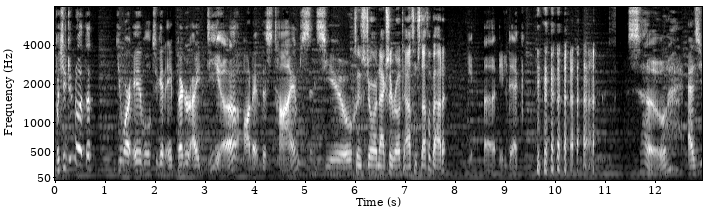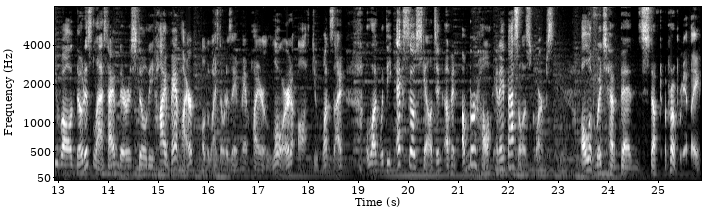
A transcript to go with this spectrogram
But you do note that you are able to get a better idea on it this time since you. Since Jordan actually wrote down some stuff about it. Uh, il deck. So, as you all noticed last time, there is still the High Vampire, otherwise known as a Vampire Lord, off to one side, along with the exoskeleton of an Umber Hulk and a Basilisk corpse, all of which have been stuffed appropriately.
